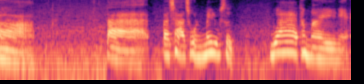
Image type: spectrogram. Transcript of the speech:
อ่าแต่ประชาชนไม่รู้สึกว่าทำไมเนี่ย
